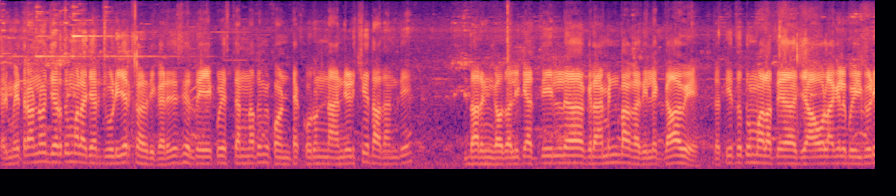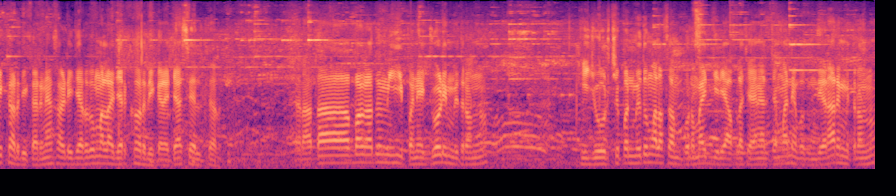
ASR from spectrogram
तर मित्रांनो जर तुम्हाला जर जोडी जर खरेदी करायची असेल तर एक वेळेस त्यांना तुम्ही कॉन्टॅक्ट करून नांदेडचे दादा ते धरणगाव तालुक्यातील ग्रामीण भागातील एक गाव आहे. तर तिथं तुम्हाला ते जावं लागेल बैलजोडी खरेदी करण्यासाठी जर तुम्हाला जर खरेदी करायची असेल तर. तर आता बघा तुम्ही ही पण एक जोडी मित्रांनो. ही जोडची पण मी तुम्हाला संपूर्ण माहिती दिली आपल्या चॅनलच्या माध्यमातून देणार आहे मित्रांनो.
